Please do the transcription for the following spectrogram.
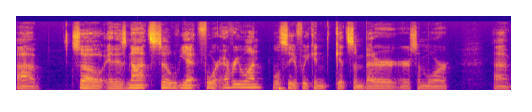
Uh, so it is not still yet for everyone. We'll see if we can get some better or some more uh,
